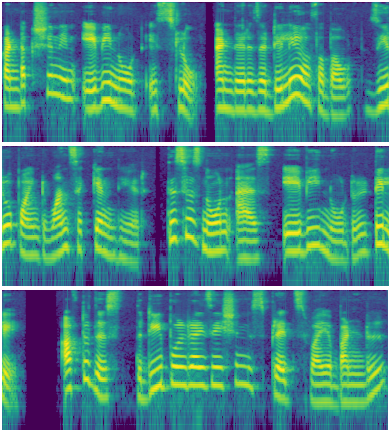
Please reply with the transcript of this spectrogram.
conduction in AV node is slow and there is a delay of about 0.1 second here. This is known as AV nodal delay. After this, the depolarization spreads via bundle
